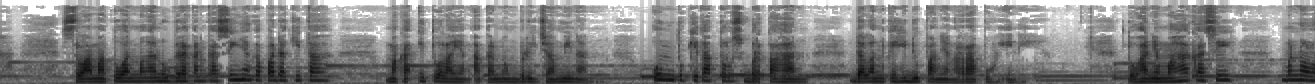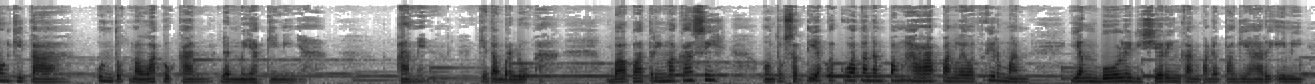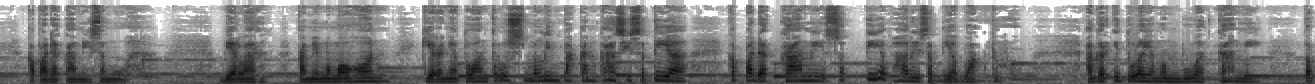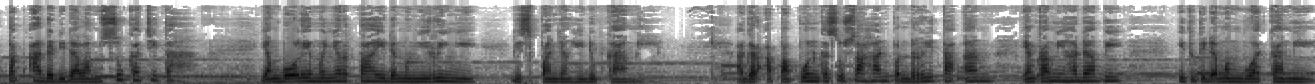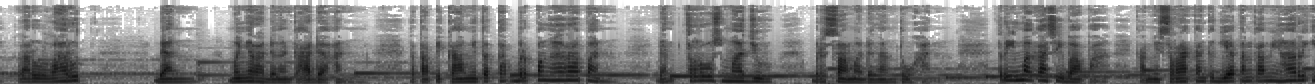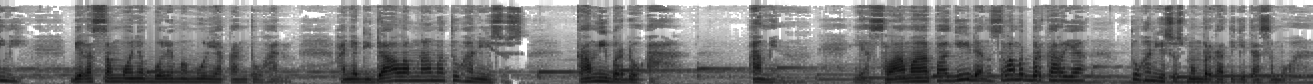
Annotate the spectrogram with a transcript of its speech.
Selama Tuhan menganugerahkan kasihnya kepada kita, maka itulah yang akan memberi jaminan untuk kita terus bertahan dalam kehidupan yang rapuh ini. Tuhan yang Maha Kasih menolong kita untuk melakukan dan meyakininya. Amin. Kita berdoa. Bapa terima kasih untuk setiap kekuatan dan pengharapan lewat firman yang boleh disharingkan pada pagi hari ini kepada kami semua. Biarlah kami memohon kiranya Tuhan terus melimpahkan kasih setia kepada kami setiap hari setiap waktu. Agar itulah yang membuat kami tetap ada di dalam sukacita yang boleh menyertai dan mengiringi di sepanjang hidup kami. agar apa pun kesusahan, penderitaan yang kami hadapi, itu tidak membuat kami larut-larut dan menyerah dengan keadaan, tetapi kami tetap berpengharapan dan terus maju bersama dengan Tuhan. Terima kasih Bapa, kami serahkan kegiatan kami hari ini. Bila semuanya boleh memuliakan Tuhan. Hanya di dalam nama Tuhan Yesus, kami berdoa. Amin. Ya selamat pagi dan selamat berkarya. Tuhan Yesus memberkati kita semua.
